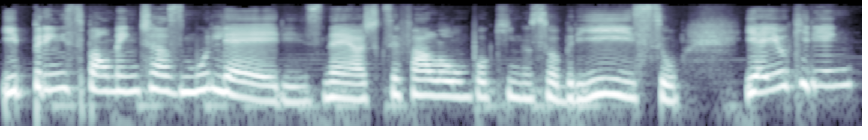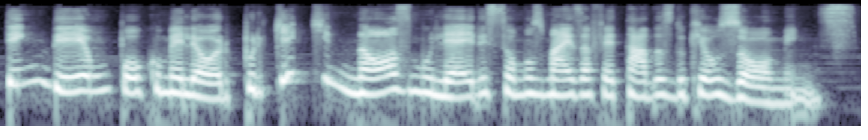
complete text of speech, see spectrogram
e principalmente as mulheres, né? Acho que você falou um pouquinho sobre isso. E aí eu queria entender um pouco melhor por que que nós mulheres somos mais afetadas do que os homens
